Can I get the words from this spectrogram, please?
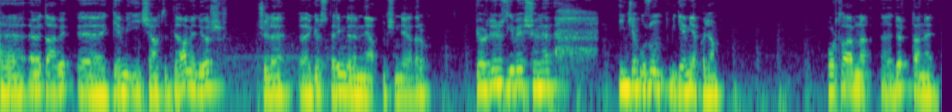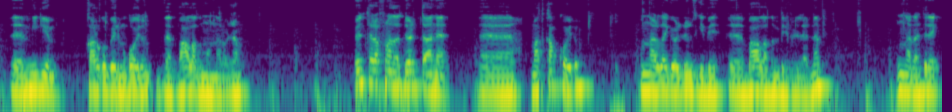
Ee, evet abi e, gemi inşaatı devam ediyor. Şöyle e, göstereyim dedim ne yaptım şimdiye kadar. Gördüğünüz gibi şöyle ince uzun bir gemi yapacağım. Ortalarına e, 4 tane e, medium kargo bölümü koydum ve bağladım onları hocam. Ön tarafına da 4 tane e, matkap koydum. Bunları da gördüğünüz gibi e, bağladım birbirlerine. Bunlar da direkt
